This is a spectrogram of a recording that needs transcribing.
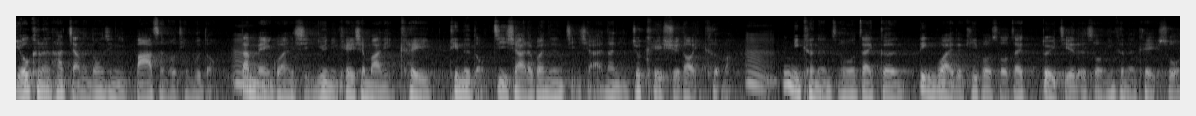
有可能他讲的东西你八成都听不懂，但没关系，因为你可以先把你可以听得懂记下来的关键记下来，那你就可以学到一课嘛。嗯，那你可能之后再跟另外的 keyboard 手在对接的时候，你可能可以说，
